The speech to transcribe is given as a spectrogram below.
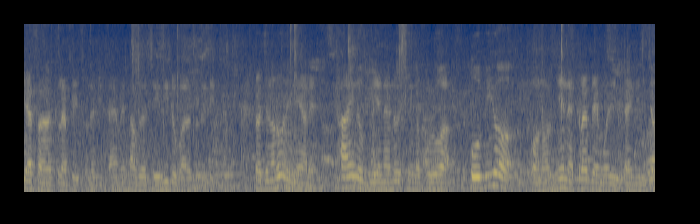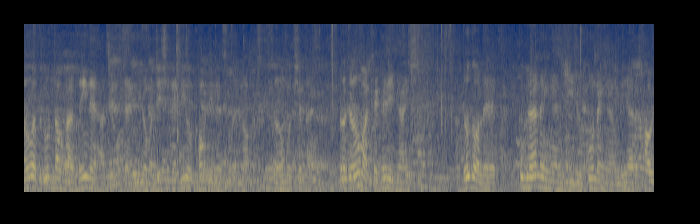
UEFA club တွေဆိုလည်းဒီတိုင်းပဲနောက်ပြီး JC တို့ပါလို့ဆိုလည်းဒီအဲ့တော့ကျွန်တော်တို့အနေနဲ့ကလည်း Thai တို့ Vietnam တို့ Singapore တို့ကပို့ပြီးတော့ပေါ့နော်မြင်တဲ့ club ပြိုင်ပွဲတွေတိုင်နေကျွန်တော်တို့ကသူတို့နောက်ကနေတဲ့ဟာတွေတိုင်ပြီးတော့ national team ကိုခေါင်းကျင်နေဆိုရင်တော့ကျွန်တော်တို့မဖြစ်နိုင်ဘူးအဲ့တော့ကျွန်တော်တို့မှာခက်ခဲတွေအများကြီးရှိတယ် သို့တော်လည်းသူများနိုင်ငံကြီးတို့ကိုယ်နိုင်ငံနေရာတစ်ခေါက်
